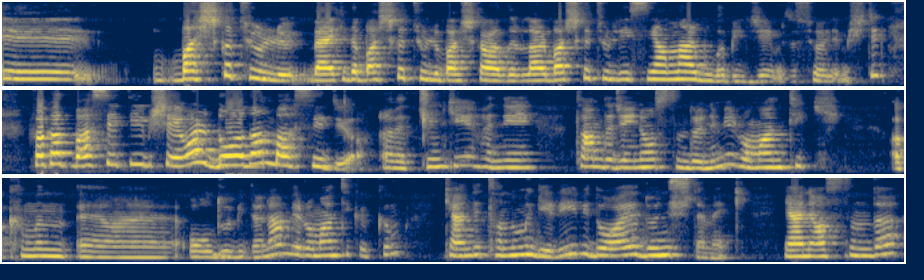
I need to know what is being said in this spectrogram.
e, başka türlü belki de başka türlü başkaldırılar, başka türlü isyanlar bulabileceğimizi söylemiştik. Fakat bahsettiği bir şey var doğadan bahsediyor. Evet çünkü hani tam da Jane Austen dönemi romantik akımın e, olduğu bir dönem ve romantik akım kendi tanımı gereği bir doğaya dönüş demek. Yani aslında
